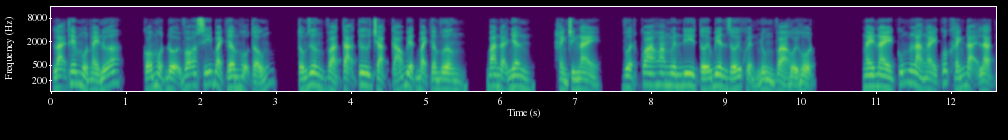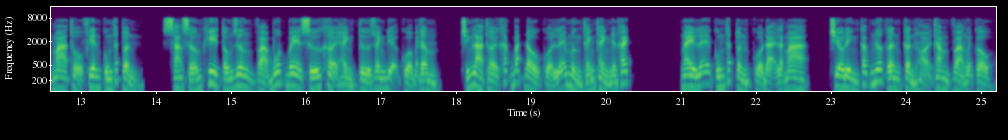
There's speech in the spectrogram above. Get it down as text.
Lại thêm một ngày nữa, có một đội võ sĩ Bạch Âm hộ tống, Tống Dương và Tạ Tư Trạc cáo biệt Bạch Tâm Vương, ban đại nhân, hành trình này, vượt qua hoang nguyên đi tới biên giới khuyển nhung và hồi hột. Ngày này cũng là ngày quốc khánh đại lạt ma thổ phiên cúng thất tuần, sáng sớm khi Tống Dương và bút bê sứ khởi hành từ doanh địa của Bạch Tâm, chính là thời khắc bắt đầu của lễ mừng thánh thành nhân khách. Ngày lễ cúng thất tuần của Đại Lạt Ma, triều đình các nước ân cần hỏi thăm và nguyện cầu,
